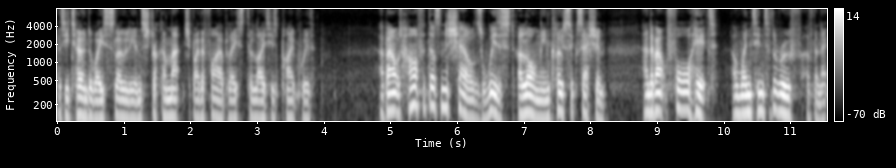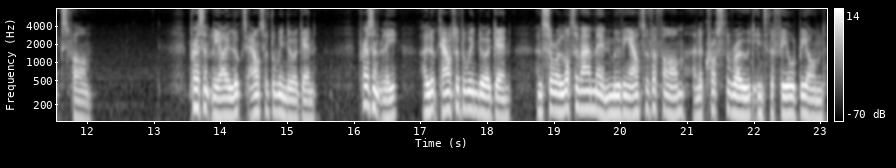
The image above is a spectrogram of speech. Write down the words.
as he turned away slowly and struck a match by the fireplace to light his pipe with. About half a dozen shells whizzed along in close succession, and about four hit and went into the roof of the next farm. Presently I looked out of the window again. Presently I looked out of the window again and saw a lot of our men moving out of the farm and across the road into the field beyond.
